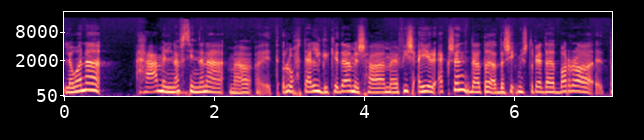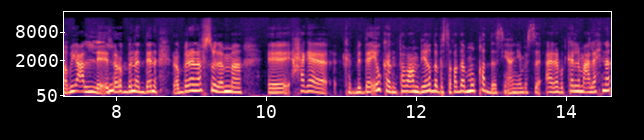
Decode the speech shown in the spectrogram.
لو أنا هعمل نفسي إن أنا ما روح تلج كده مش ه... ما فيش أي رياكشن ده ده شيء مش طبيعي ده بره الطبيعه اللي ربنا ادانا. ربنا نفسه لما آه، حاجة كانت بتضايقه كان طبعا بيغضب بس غضب مقدس يعني. بس أنا بتكلم على إحنا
